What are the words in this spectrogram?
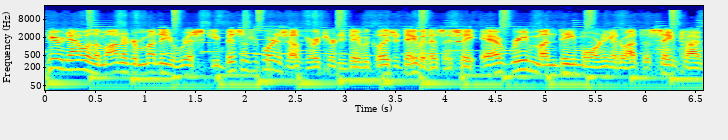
Here now with a Monitor Monday Risky Business Report is healthcare attorney David Glazer. David, as I say every Monday morning at about the same time,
